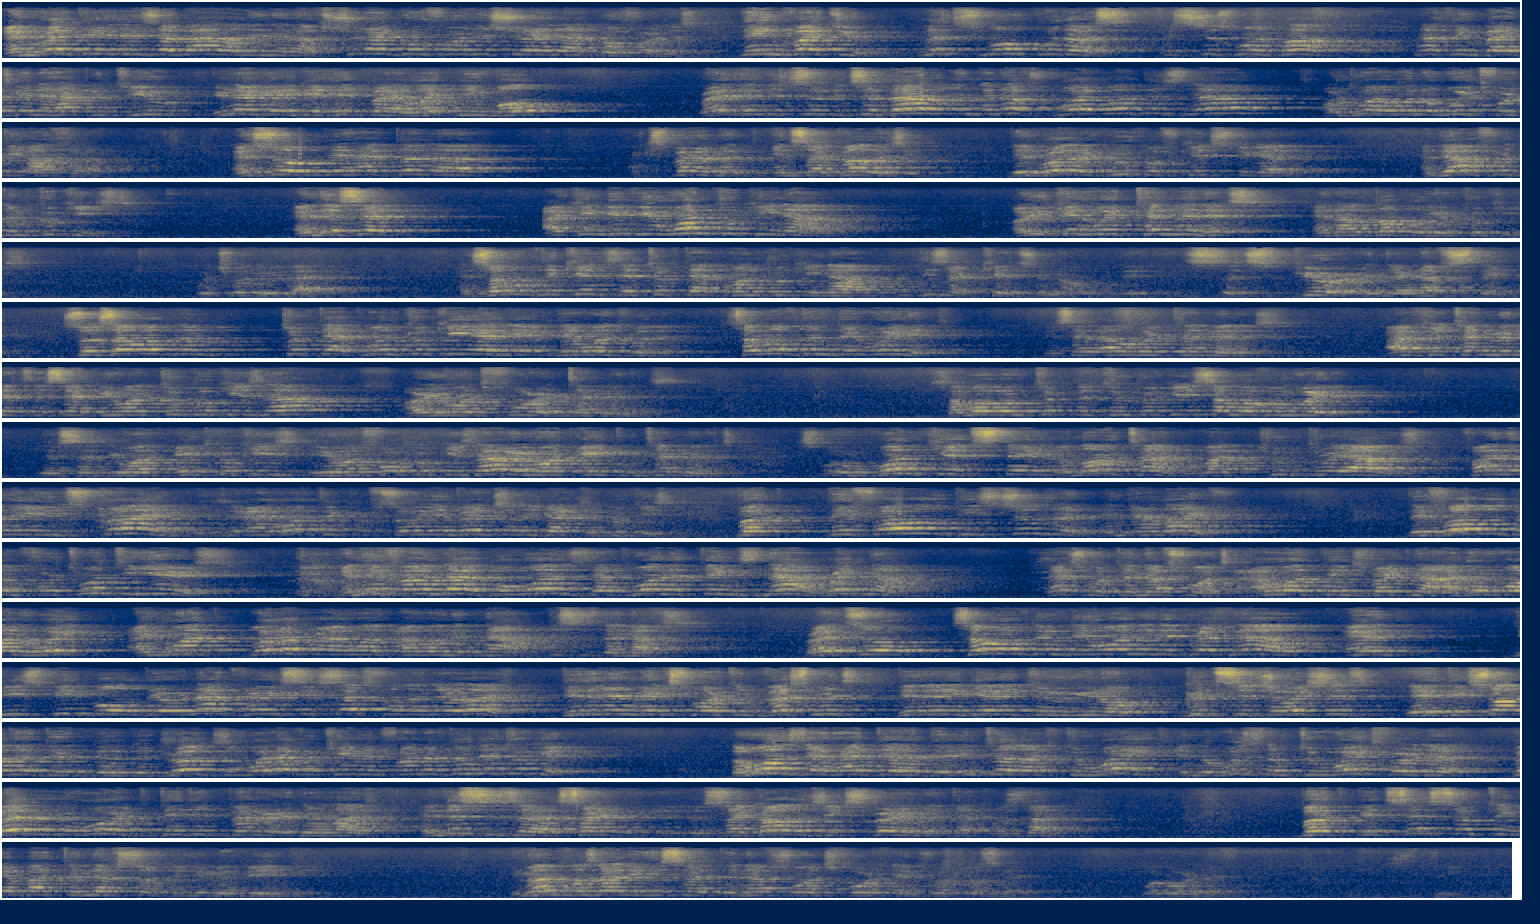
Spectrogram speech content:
And right there, there's a battle in the nafs. Should I go for this? Should I not go for this? They invite you. Let's smoke with us. It's just one puff. Nothing bad's going to happen to you. You're not going to get hit by a lightning bolt. Right? And it's a, it's a battle in the nafs. Do I want this now? Or do I want to wait for the akhirah? And so they had done an experiment in psychology. They brought a group of kids together. And they offered them cookies. And they said, I can give you one cookie now. Or you can wait 10 minutes and I'll double your cookies. Which one do you like? And some of the kids, they took that one cookie. Now, these are kids, you know. It's, it's pure in their nafs state. So some of them took that one cookie and they, they went with it. Some of them, they waited. They said, I'll wait 10 minutes. After 10 minutes, they said, you want two cookies now? Or you want four in 10 minutes? Some of them took the two cookies, some of them waited. They said, you want eight cookies, you want four cookies now, or you want eight in 10 minutes? So one kid stayed a long time, about two, three hours. Finally, he was crying. He said, I want to, so he eventually got the cookies. But they followed these children in their life. They followed them for 20 years. And they found out the ones that wanted things now, right now. That's what the nafs wants. I want things right now. I don't want to wait. I want whatever I want, I want it now. This is the nafs. Right? So some of them, they wanted it right now. And these people, they were not very successful in their life. They didn't make smart investments. They didn't get into, you know, good situations. They, they saw the, the, the, the drugs and whatever came in front of them, they took it. The ones that had the, the intellect to wait and the wisdom to wait for the better reward, they did better in their life. And this is a, a psychology experiment that was done. But it says something about the nafs of the human being. Imam Ghazali, he said the nafs wants four things. What was it? What were they?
